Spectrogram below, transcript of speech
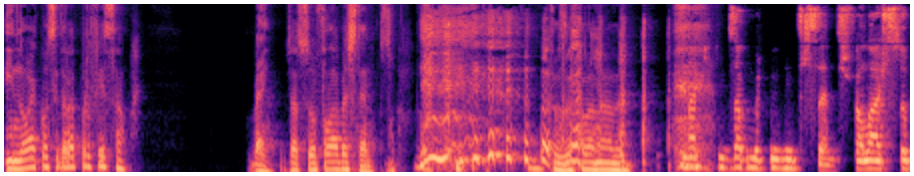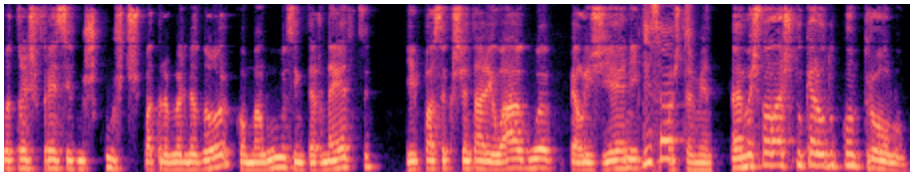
E não é considerado profissão. Bem, já estou a falar bastante. não estás a falar nada nós algumas coisas interessantes. Falaste sobre a transferência dos custos para o trabalhador, como a luz, internet, e posso acrescentar eu água, papel higiênico, Exato. supostamente. Uh, mas falaste do que era o do controlo.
